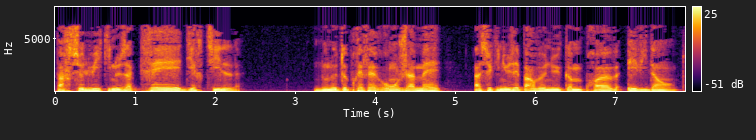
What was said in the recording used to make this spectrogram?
Par celui qui nous a créés, dirent-ils, nous ne te préférerons jamais à ce qui nous est parvenu comme preuve évidente.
